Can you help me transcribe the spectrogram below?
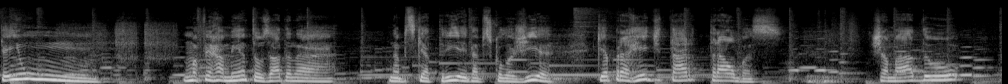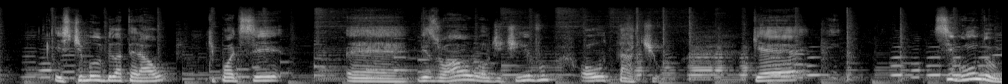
Tem um, uma ferramenta usada na, na psiquiatria e na psicologia que é para reeditar traumas, chamado estímulo bilateral, que pode ser é, visual, auditivo ou tátil, que é segundo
